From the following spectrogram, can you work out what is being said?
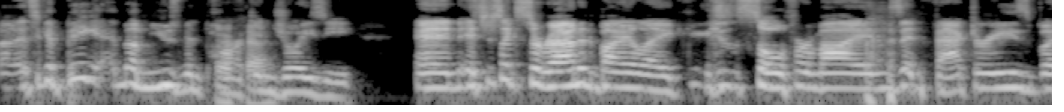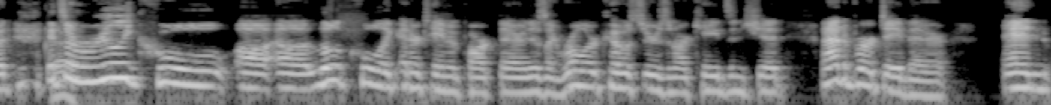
uh, it's like a big amusement park Okay. in Jersey. And it's just like surrounded by like sulfur mines and factories, but it's a really cool, uh, uh, little cool like entertainment park there. And there's like roller coasters and arcades and shit. And I had a birthday there, and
